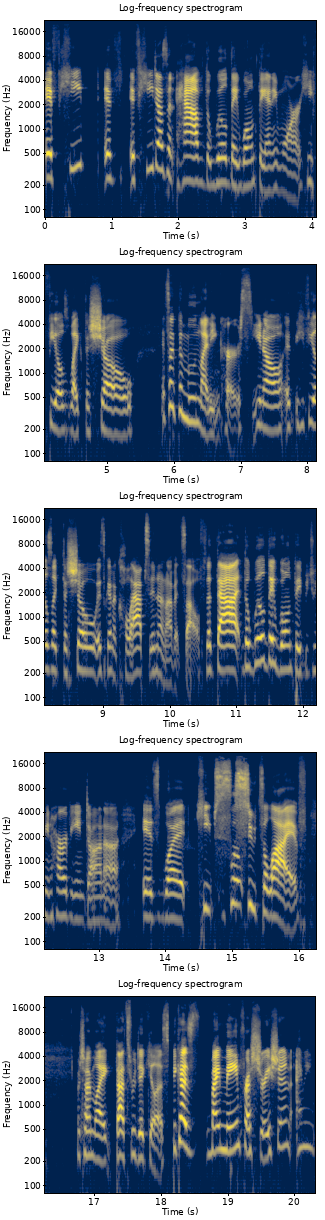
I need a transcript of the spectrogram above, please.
If he if if he doesn't have the will they won't they anymore, he feels like the show it's like the moonlighting curse, you know. It, he feels like the show is going to collapse in and of itself. That that the will they won't they between Harvey and Donna is what keeps Well- suits alive. Which I'm like, that's ridiculous. Because my main frustration, I mean,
